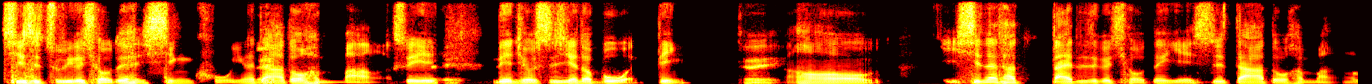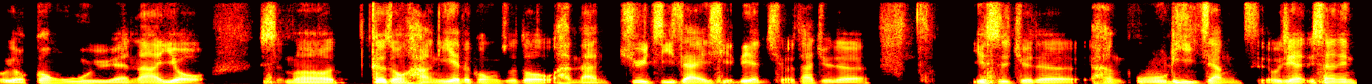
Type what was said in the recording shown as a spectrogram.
其实组一个球队很辛苦，因为大家都很忙，所以练球时间都不稳定。对。然后现在他待的这个球队也是大家都很忙碌，有公务员啊，有什么各种行业的工作都很难聚集在一起练球。他觉得也是觉得很无力这样子。我觉得相信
